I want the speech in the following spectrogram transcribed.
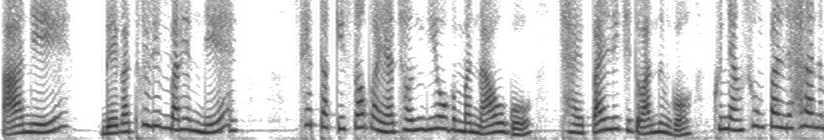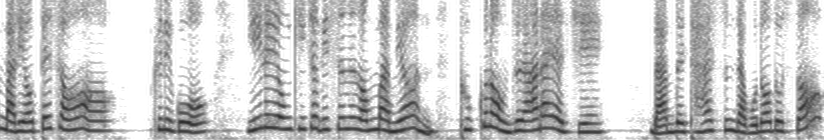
아니, 내가 틀린 말 했니? 세탁기 써봐야 전기요금만 나오고 잘 빨리지도 않는 거 그냥 손빨래 하라는 말이 어때서? 그리고 일회용 기저귀 쓰는 엄마면 부끄러운 줄 알아야지. 남들 다 쓴다고 너도 써?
